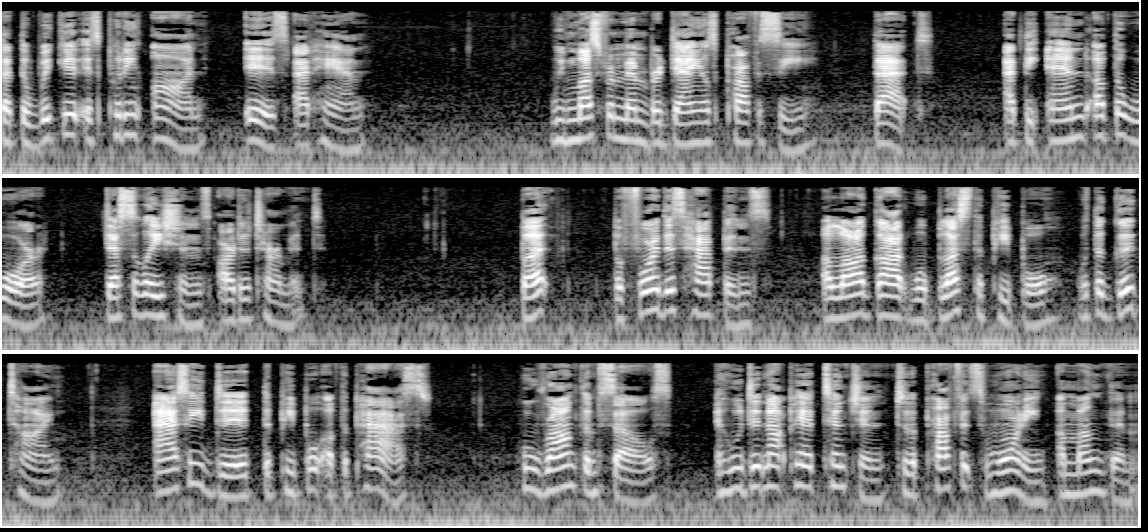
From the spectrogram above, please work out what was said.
that the wicked is putting on is at hand. We must remember Daniel's prophecy that at the end of the war, desolations are determined. But before this happens, Allah God will bless the people with a good time as he did the people of the past, who wronged themselves and who did not pay attention to the prophet's warning among them.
